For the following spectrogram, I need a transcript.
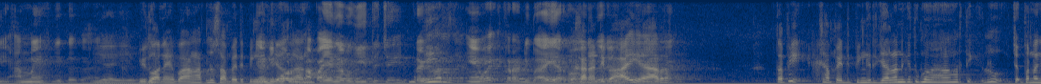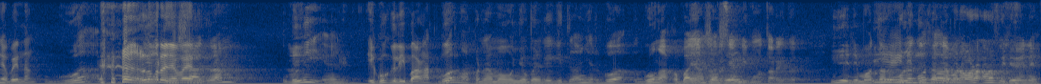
ini aneh gitu kan. Iya iya. itu aneh banget lu sampai di Yang pinggir di jalan apa ya nggak begitu cuy. Mereka kan ngewek karena dibayar. karena dibayar tapi sampai di pinggir jalan gitu gue gak ngerti lu pernah nyobain dang Gua Lu pernah nyobain? Instagram geli eh. ih gue geli banget Gua gue nggak pernah mau nyobain kayak gitu anjir. Gua gua nggak kebayang sih yang di motor itu? Iya di motor. Iya, Gua di liat di Instagram motor. orang orang videoin nih.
